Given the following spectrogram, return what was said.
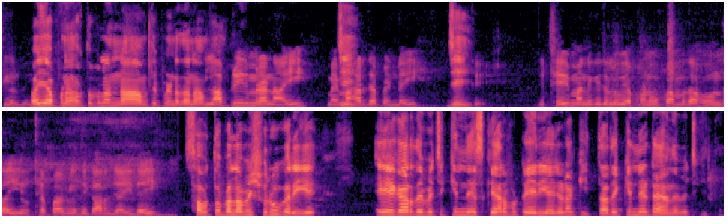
ਸਹੀ ਗੱਲ ਬਈ। ਬਾਈ ਆਪਣਾ ਸਭ ਤੋਂ ਪਹਿਲਾਂ ਨਾਮ ਤੇ ਪਿੰਡ ਦਾ ਨਾਮ। ਲਾਪ੍ਰੀਤ ਮੇਰਾ ਨਾਂ ਜੀ ਮਹਿਮਾ। ਹਰਜਾ ਪਿੰਡ ਆ ਜੀ। ਜੀ। ਜਿੱਥੇ ਵੀ ਮੰਨ ਕੇ ਚੱਲੋ ਵੀ ਆਪਾਂ ਨੂੰ ਕੰਮ ਦਾ ਉਹ ਹੁੰਦਾ ਜੀ ਉੱਥੇ ਆਪਾਂ ਅਗਲੇ ਦੇ ਕਾਰਨ ਜਾਈਦਾ ਜੀ। ਸਭ ਤੋਂ ਪਹਿਲਾਂ ਵੀ ਸ਼ੁਰੂ ਕਰੀਏ ਇਹ ਘਰ ਦੇ ਵਿੱਚ ਕਿੰਨੇ ਸਕੁਅਰ ਫੁੱਟ ਏਰੀਆ ਜਿਹੜਾ ਕੀਤਾ ਤੇ ਕਿੰਨੇ ਟਾਈਮ ਦੇ ਵਿੱਚ ਕੀਤਾ?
